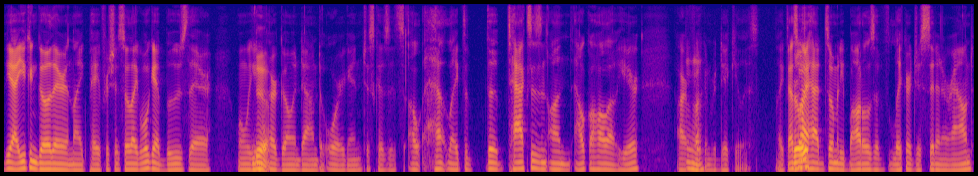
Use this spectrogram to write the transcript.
Yeah, you can go there and like pay for shit. So like we'll get booze there when we Yeah. are going down to Oregon, just because it's like the the taxes on alcohol out here are Mhm. fucking ridiculous. Like that's why I had so many bottles of liquor just sitting around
